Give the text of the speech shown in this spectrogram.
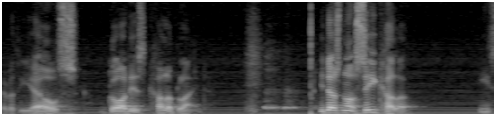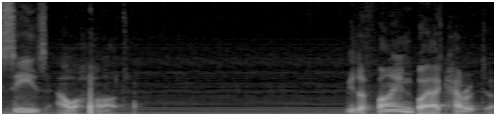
everything else, God is colorblind. He does not see color, He sees our heart. We're defined by our character.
